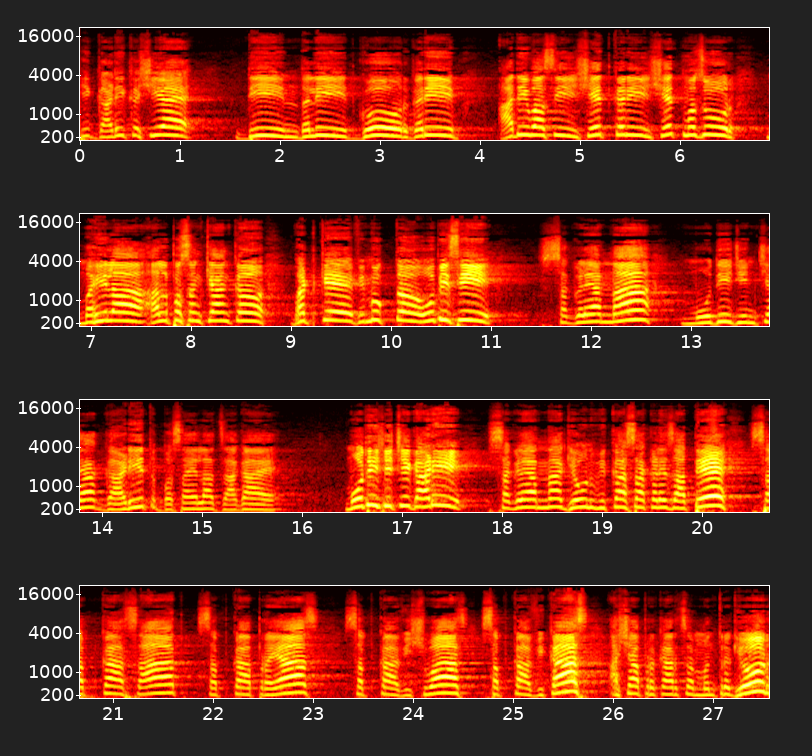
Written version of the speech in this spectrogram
ही गाडी कशी आहे? दीन दलित गोर गरीब आदिवासी शेतकरी शेतमजूर महिला अल्पसंख्याक भटके विमुक्त ओबीसी सगळ्यांना मोदीजींच्या गाडीत बसायला जागा आहे. मोदीजीची गाडी सगळ्यांना घेऊन विकासाकडे जाते. सबका साथ सबका प्रयास सबका विश्वास सबका विकास अशा प्रकारचं मंत्र घेऊन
